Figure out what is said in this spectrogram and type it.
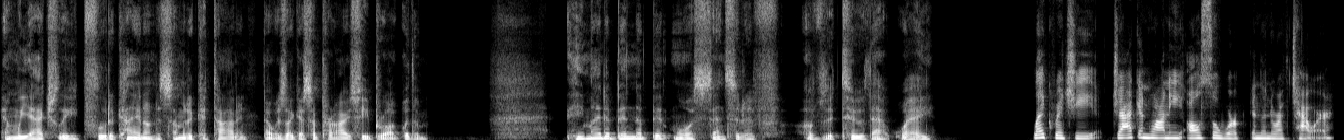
And we actually flew the kite on the summit of Katahdin. That was like a surprise he brought with him. he might have been a bit more sensitive of the two that way. Like Richie, Jack and Ronnie also worked in the North Tower,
